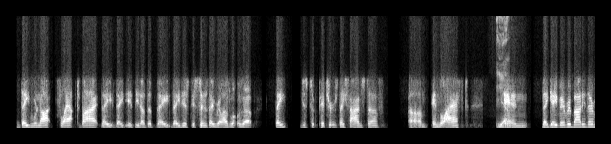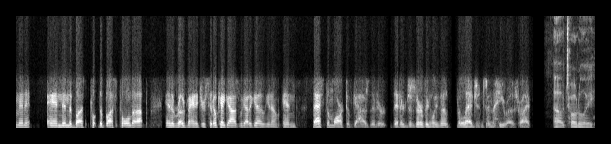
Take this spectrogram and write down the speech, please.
they were not flapped by it. They they it- you know the, they they just as soon as they realized what was up, they just took pictures, they signed stuff, um, and laughed, Yeah. and they gave everybody their minute. And then the bus the bus pulled up, and the road manager said, "Okay, guys, we got to go," you know. And that's the mark of guys that are that are deservingly the the legends and the heroes, right? Oh, totally.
